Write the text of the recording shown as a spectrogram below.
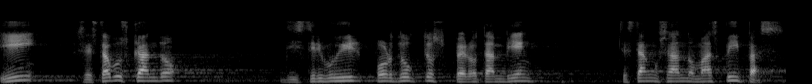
y se está buscando distribuir productos, pero también se están usando más pipas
